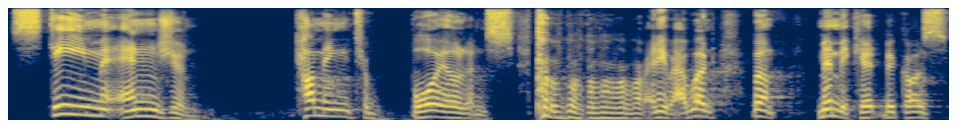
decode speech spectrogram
steam engine coming to boil and anyway, I won't, won't mimic it because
